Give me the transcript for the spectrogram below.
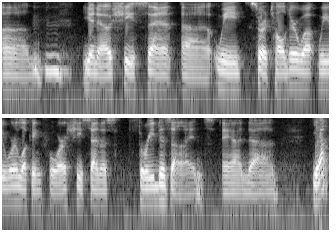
Um, You know, she sent. Uh, we sort of told her what we were looking for. She sent us three designs, and uh, yeah,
